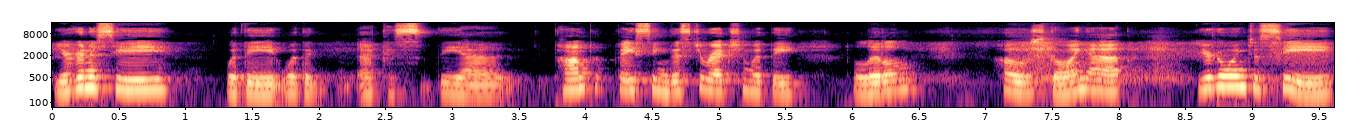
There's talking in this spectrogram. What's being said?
you're going to see with the with the uh, the uh, pump facing this direction with the little hose going up, you're going to see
